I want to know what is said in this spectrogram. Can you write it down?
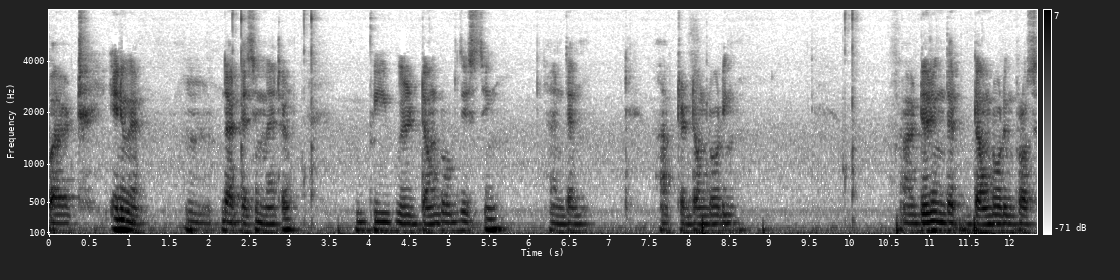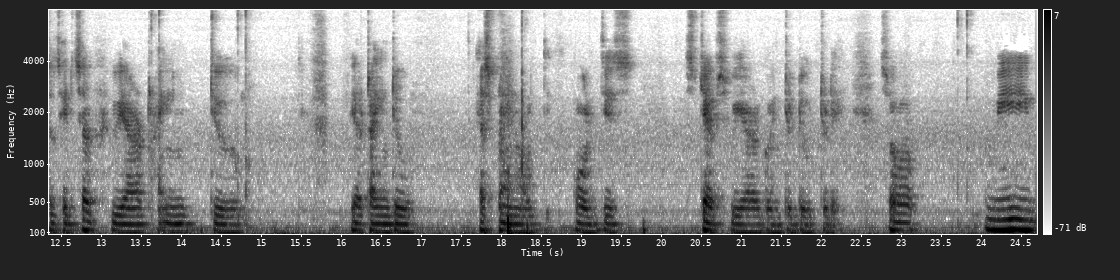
but anyway mm, that doesn't matter. We will download this thing and then after downloading uh, during the downloading process itself we are trying to we are trying to explain all, the, all these steps we are going to do today. So we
